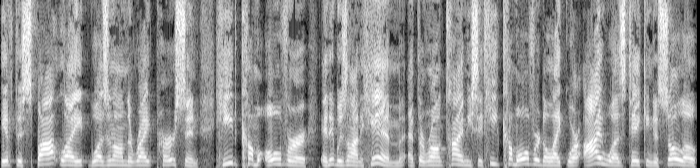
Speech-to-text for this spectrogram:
if the spotlight wasn't on the right person, he'd come over and it was on him at the wrong time. He said he'd come over to like where I was taking a solo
